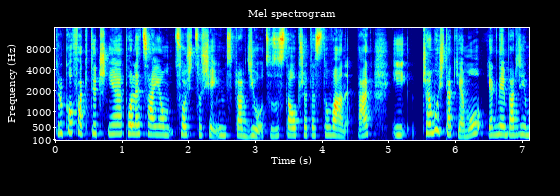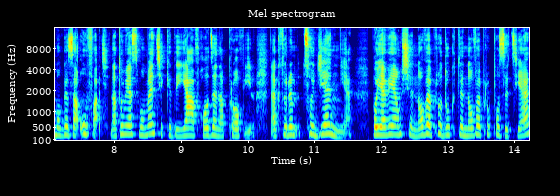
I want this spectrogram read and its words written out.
tylko faktycznie polecają coś, co się im sprawdziło, co zostało przetestowane, tak? I czemuś takiemu jak najbardziej mogę zaufać ufać. Natomiast w momencie, kiedy ja wchodzę na profil, na którym codziennie pojawiają się nowe produkty, nowe propozycje,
